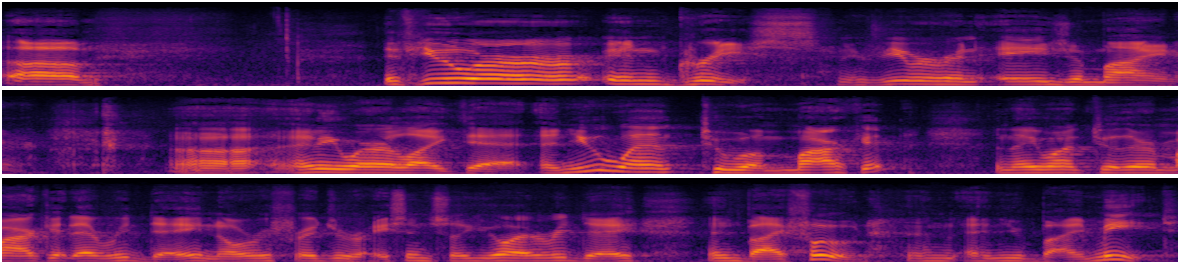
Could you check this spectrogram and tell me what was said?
Um, if you were in Greece, if you were in Asia Minor, uh, anywhere like that, and you went to a market, and they went to their market every day, no refrigeration, so you go every day and buy food and, and you buy meat.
